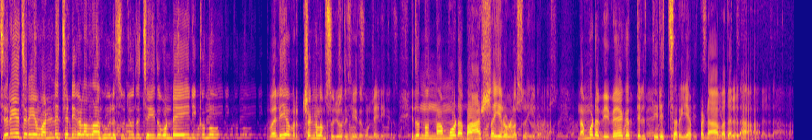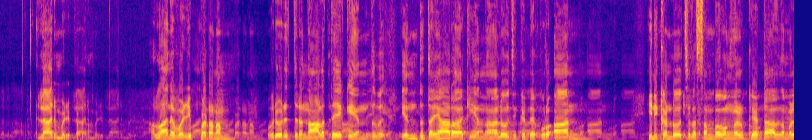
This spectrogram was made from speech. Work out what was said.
ചെറിയ ചെറിയ വള്ളിച്ചെടികൾ അള്ളാഹുവിന് സുജൂത് ചെയ്തുകൊണ്ടേയിരിക്കുന്നു. വലിയ വൃക്ഷങ്ങളും സുജൂത് ചെയ്തുകൊണ്ടേയിരിക്കുന്നു. ഇതൊന്നും നമ്മുടെ ഭാഷയിലുള്ള സുജൂതല്ല. നമ്മുടെ വിവേകത്തിൽ തിരിച്ചറിയപ്പെടാവതല്ല. എല്ലാരും വഴിപ്പെടണം അള്ളാനെ വഴിപ്പെടണം. ഓരോരുത്തരും നാളത്തേക്ക് എന്ത് എന്ത് തയ്യാറാക്കി എന്ന് ആലോചിക്കട്ടെ ഖുർആൻ. ഇനി കണ്ടോ ചില സംഭവങ്ങൾ കേട്ടാൽ നമ്മൾ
